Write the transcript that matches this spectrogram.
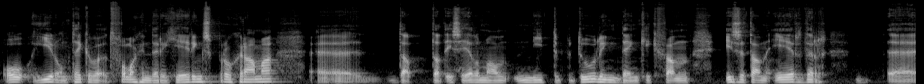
oh, hier ontdekken we het volgende regeringsprogramma. Uh, dat, dat is helemaal niet de bedoeling, denk ik. Van, is het dan eerder uh,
